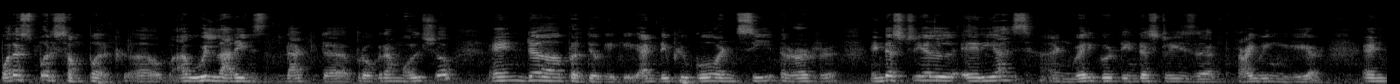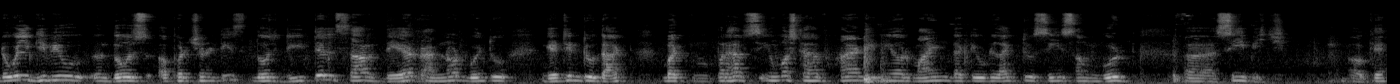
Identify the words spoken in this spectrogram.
Paraspar Sampark, uh, I will arrange that program also and uh, Pratyogiki. And if you go and see, there are industrial areas and very good industries are thriving here. And we'll give you those opportunities. Those details are there. I'm not going to get into that, but perhaps you must have had in your mind that you would like to see some good uh, sea beach. Okay,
